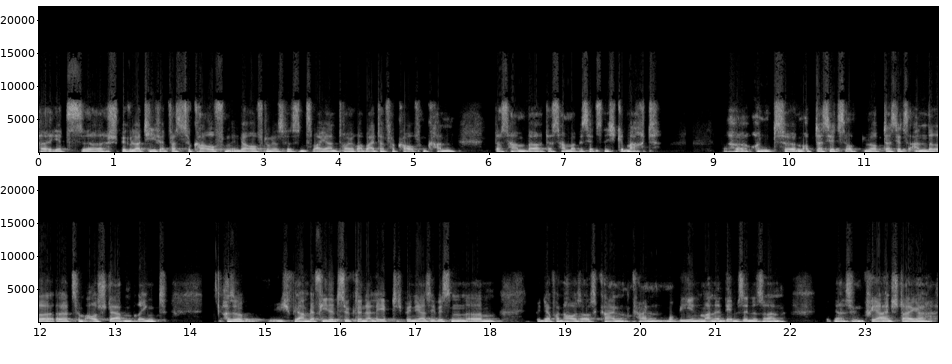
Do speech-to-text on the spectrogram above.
Äh, jetzt äh, spekulativ etwas zu kaufen, in der Hoffnung, dass wir es in zwei Jahren teurer weiterverkaufen kann, das haben wir, das haben wir bis jetzt nicht gemacht. Äh, und ähm, ob das jetzt, ob, ob das jetzt andere äh, zum Aussterben bringt. Also ich, wir haben ja viele Zyklen erlebt. Ich bin ja, Sie wissen, ähm, bin ja von Haus aus kein, kein Mobilienmann in dem Sinne, sondern bin ja ein Quereinsteiger,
